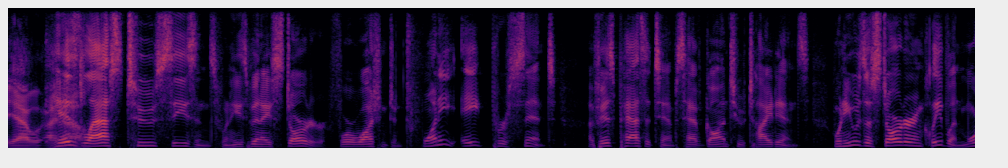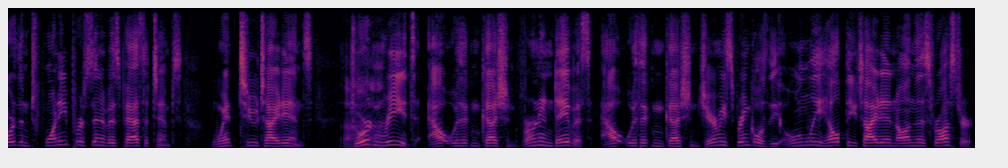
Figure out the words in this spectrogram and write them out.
Yeah, I His know. last two seasons, when he's been a starter for Washington, 28% of his pass attempts have gone to tight ends. When he was a starter in Cleveland, more than 20% of his pass attempts went to tight ends. Jordan uh-huh. Reed's out with a concussion. Vernon Davis out with a concussion. Jeremy Sprinkle is the only healthy tight end on this roster.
